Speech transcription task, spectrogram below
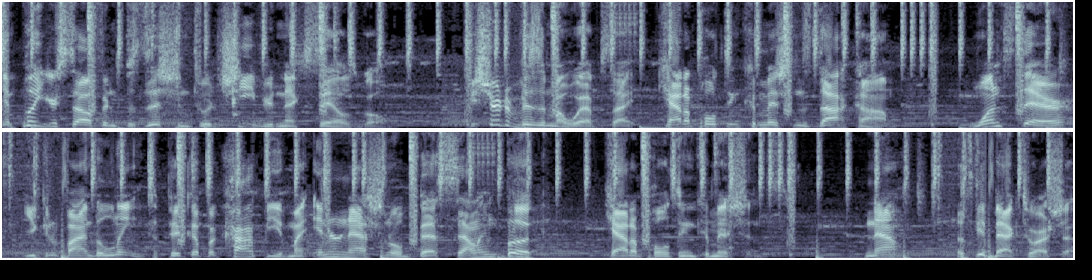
and put yourself in position to achieve your next sales goal. Be sure to visit my website, catapultingcommissions.com. Once there, you can find the link to pick up a copy of my international best selling book, catapulting commissions. Now, let's get back to our show.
